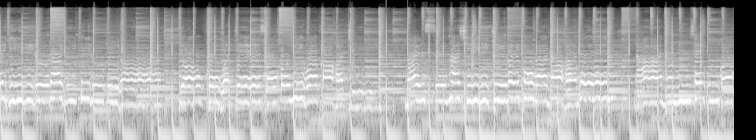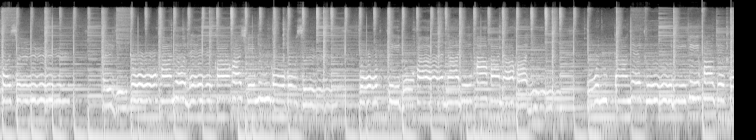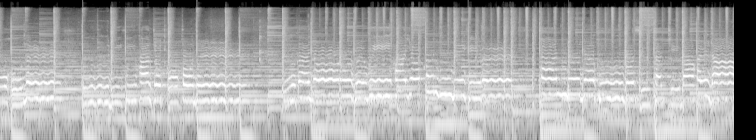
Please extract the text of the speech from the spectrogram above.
이르라 이르라. 여호와께서 이와 같이 말씀하시기를 보라 나는 나는 세운 것을 걸기도 하며 내가 하시는 것을 뽑기도 하나니 하나니 온 땅에 그리하겠거늘. 그리하겠거늘. 내가 너를 위하여 큰 일을 한느냐 그것을 찾지 말라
